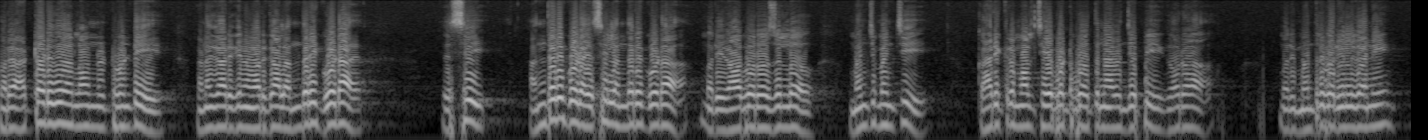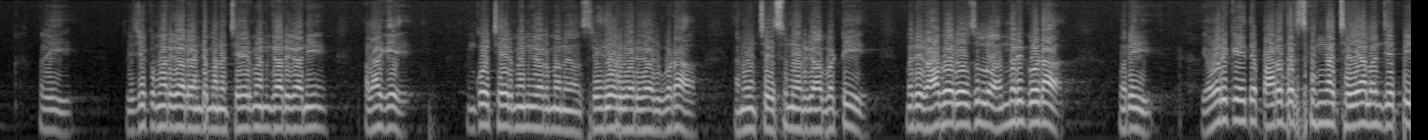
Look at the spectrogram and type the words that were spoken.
మరి అట్టడుగులో ఉన్నటువంటి అణగారిన వర్గాలందరికీ కూడా ఎస్సీ అందరికి కూడా ఎస్సీలందరికీ కూడా మరి రాబో రోజుల్లో మంచి మంచి కార్యక్రమాలు చేపట్టబోతున్నారని చెప్పి గౌరవ మరి మంత్రివర్యులు కానీ మరి విజయ్ కుమార్ గారు అంటే మన చైర్మన్ గారు కానీ అలాగే ఇంకో చైర్మన్ గారు మన శ్రీదేవి గారు గారు కూడా అనౌన్స్ చేస్తున్నారు కాబట్టి మరి రాబోయే రోజుల్లో అందరికి కూడా మరి ఎవరికైతే పారదర్శకంగా చేయాలని చెప్పి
